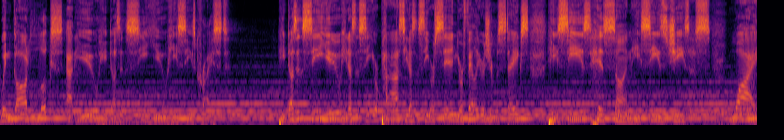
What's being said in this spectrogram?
When God looks at you, He doesn't see you, He sees Christ. He doesn't see you. He doesn't see your past. He doesn't see your sin, your failures, your mistakes. He sees His Son. He sees Jesus. Why?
